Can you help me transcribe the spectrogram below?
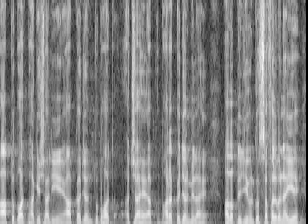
आप तो बहुत भाग्यशाली हैं। आपका जन्म तो बहुत अच्छा है। आपको भारत में जन्म मिला है। अब अपने जीवन को सफल बनाइए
